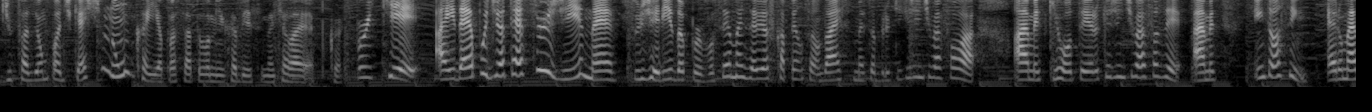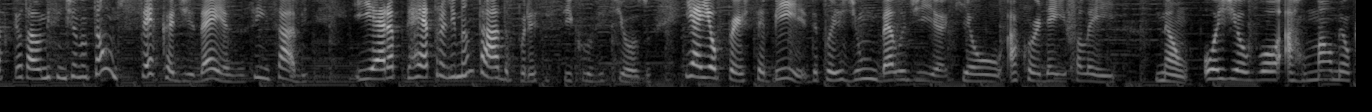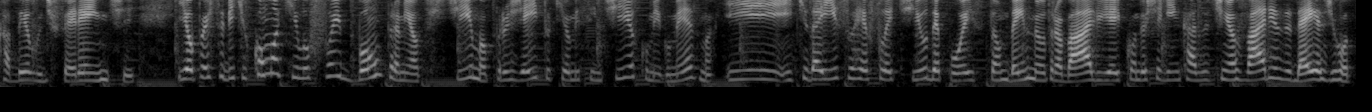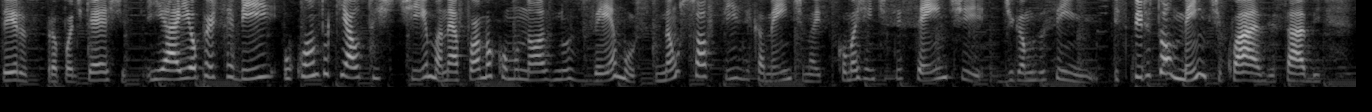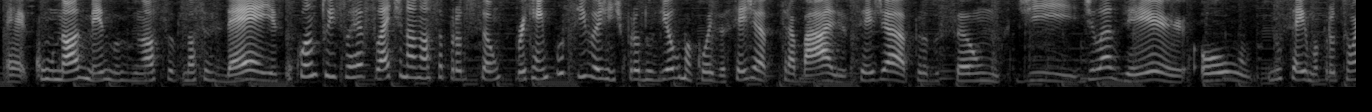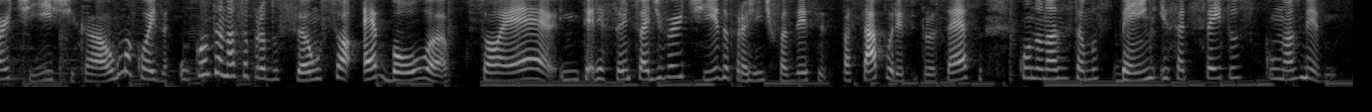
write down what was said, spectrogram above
de fazer um podcast nunca ia passar pela minha cabeça naquela época. Porque a ideia podia até surgir, né, sugerida por você, mas eu ia ficar pensando, ah, mas sobre o que a gente vai falar? Ah, mas que roteiro que a gente vai fazer? Ah, mas. Então, assim, era uma época que eu tava me sentindo tão seca de ideias, assim, sabe? e era retroalimentada por esse ciclo vicioso. E aí eu percebi, depois de um belo dia que eu acordei e falei: não, hoje eu vou arrumar o meu cabelo diferente e eu percebi que como aquilo foi bom para minha autoestima, pro jeito que eu me sentia comigo mesma, e, e, que daí isso refletiu depois também no meu trabalho. E aí quando eu cheguei em casa eu tinha várias ideias de roteiros para podcast. E aí eu percebi o quanto que a autoestima, né, a forma como nós nos vemos, não só fisicamente, mas como a gente se sente, digamos assim, espiritualmente quase, sabe? É, com nós mesmos, nosso, nossas ideias, o quanto isso reflete na nossa produção, porque é impossível a gente produzir alguma coisa, seja trabalho, seja produção de, de lazer, ou, não sei, uma produção artística, alguma coisa. O quanto a nossa produção só é boa, só é interessante, só é divertida pra gente fazer esse, passar por esse processo quando nós estamos bem e satisfeitos com nós mesmos.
